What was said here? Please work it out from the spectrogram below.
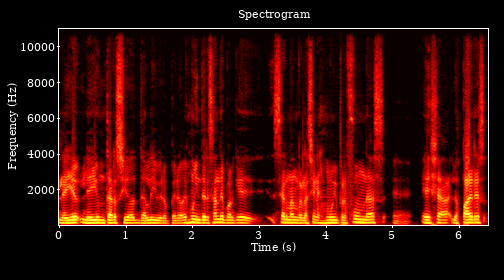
leí, un tercio del libro, pero es muy interesante porque se arman relaciones muy profundas. Eh, ella, los padres,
